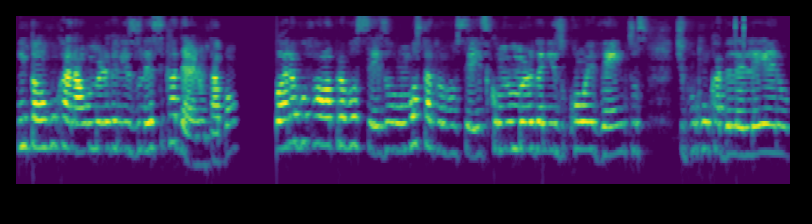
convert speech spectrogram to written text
então com o canal eu me organizo nesse caderno, tá bom? Agora eu vou falar pra vocês, eu vou mostrar pra vocês como eu me organizo com eventos, tipo com cabeleireiro,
